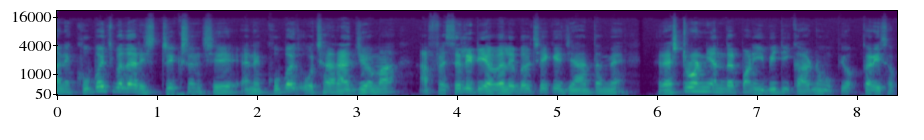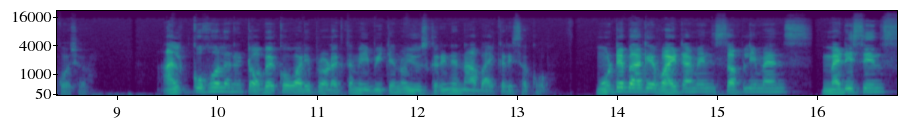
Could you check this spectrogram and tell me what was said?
અને ખૂબ જ બધા રિસ્ટ્રિક્શન છે અને ખૂબ જ ઓછા રાજ્યોમાં આ ફેસિલિટી અવેલેબલ છે કે જ્યાં તમે રેસ્ટોરન્ટની અંદર પણ ઇબીટી કાર્ડનો ઉપયોગ કરી શકો છો. આલ્કોહોલ અને ટોબેકોવાળી પ્રોડક્ટ તમે ઇબીટીનો યુઝ કરીને ના બાય કરી શકો. મોટે ભાગે વાઇટામિન્સ સપ્લિમેન્ટ્સ મેડિસિન્સ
